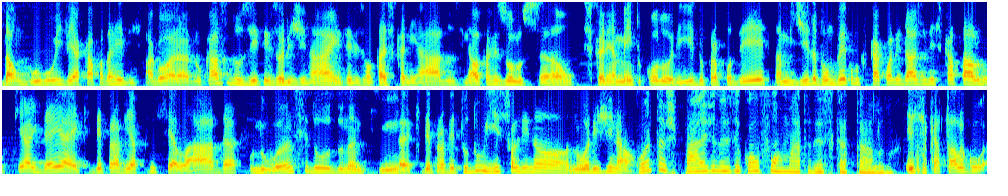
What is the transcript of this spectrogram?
dar um Google e ver a capa da revista. Agora, no caso dos itens originais, eles vão estar escaneados em alta resolução, escaneamento colorido, para poder, na medida, vamos ver como ficar a qualidade desse catálogo, porque a ideia é que dê para ver a pincelada, o nuance do, do nanquim, é, que dê para ver tudo isso ali no, no original. Quantas páginas e qual o formato desse catálogo? Esse catálogo,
